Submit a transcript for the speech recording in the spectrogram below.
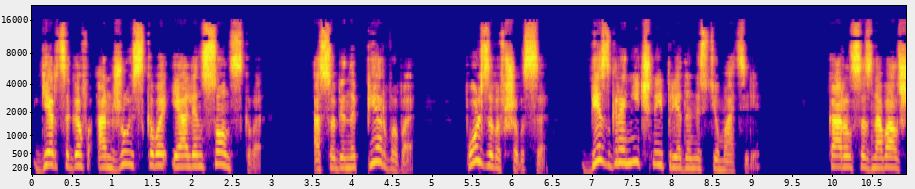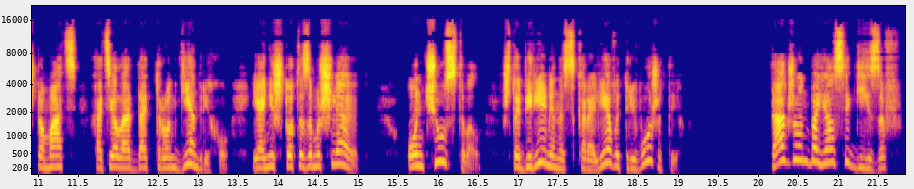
герцогов Анжуйского и Аленсонского, особенно первого, пользовавшегося безграничной преданностью матери. Карл сознавал, что мать хотела отдать трон Генриху, и они что-то замышляют. Он чувствовал, что беременность королевы тревожит их. Также он боялся гизов.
